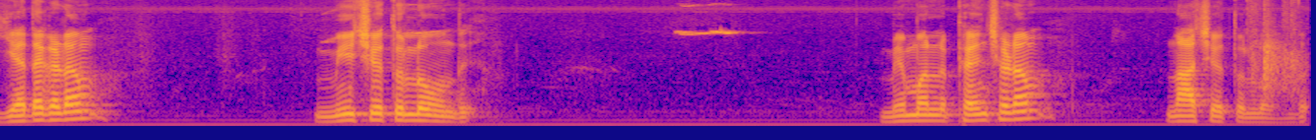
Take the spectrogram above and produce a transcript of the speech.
ఎదగడం మీ చేతుల్లో ఉంది. మిమ్మల్ని పెంచడం నా చేతుల్లో ఉంది.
